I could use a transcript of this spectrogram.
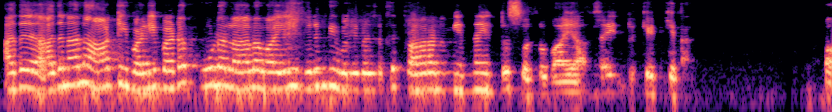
அது அதனால ஆட்டி வழிபட கூடல் ஆலவாயை விரும்பி ஒளிவதற்கு காரணம் என்ன என்று சொல்லுவாயாக என்று கேட்கிறார். அப்போ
